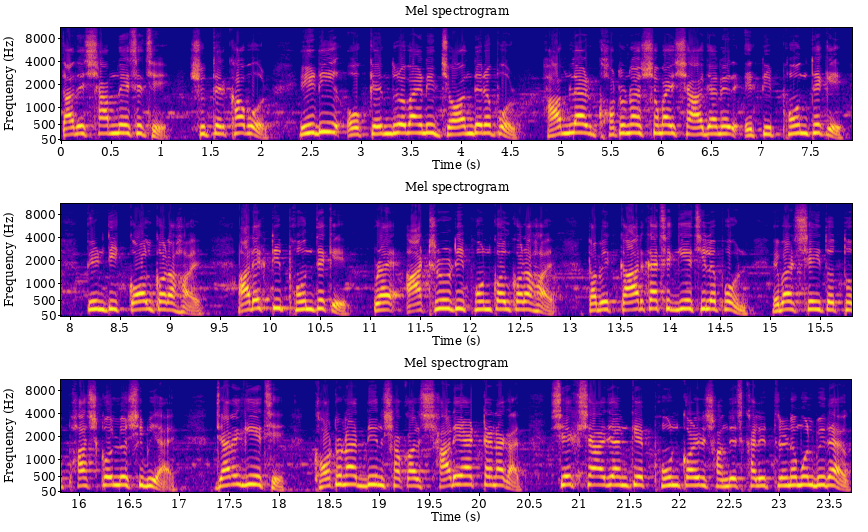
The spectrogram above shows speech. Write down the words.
তাদের সামনে এসেছে। সূত্রের খবর, ইডি ও কেন্দ্রীয় বাহিনীর জওয়ানদের ওপর হামলার ঘটনার সময় শাহজাহানের একটি ফোন থেকে তিনটি কল করা হয়। আরেকটি ফোন থেকে প্রায় আঠেরোটি ফোন কল করা হয়। তবে কার কাছে গিয়েছিল ফোন? এবার সেই তথ্য ফাঁস করল সিবিআই। জানা গিয়েছে, ঘটনার দিন সকাল সাড়ে আটটা নাগাদ শেখ শাহজাহানকে ফোন করেন সন্দেশখালীর তৃণমূল বিধায়ক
